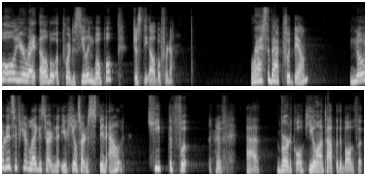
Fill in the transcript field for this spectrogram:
Pull your right elbow up toward the ceiling, bow pull, just the elbow for now. Press the back foot down. Notice if your leg is starting to, your heel starting to spin out. Keep the foot uh, vertical, heel on top of the ball of the foot,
